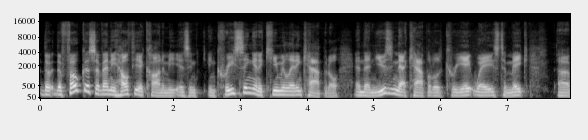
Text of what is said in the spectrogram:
the, the focus of any healthy economy is in increasing and accumulating capital and then using that capital to create ways to make uh,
